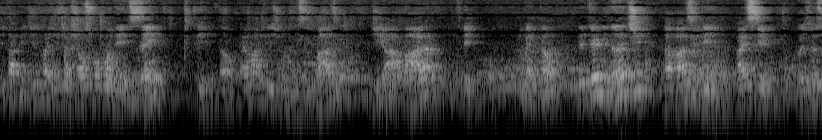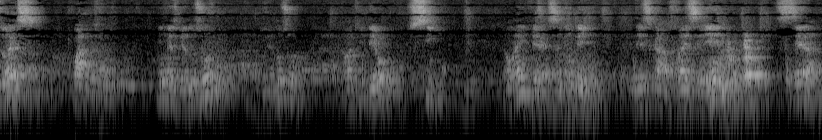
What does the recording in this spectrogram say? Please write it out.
e está pedindo para a gente achar os componentes em B. Então, é a matriz de mudança de base de A para B. Muito bem, então, determinante da base B vai ser 2 vezes 2, 4. 1 vezes menos 1, menos 1. Então aqui deu 5. Então a inversa de B, que nesse caso vai ser N, será.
